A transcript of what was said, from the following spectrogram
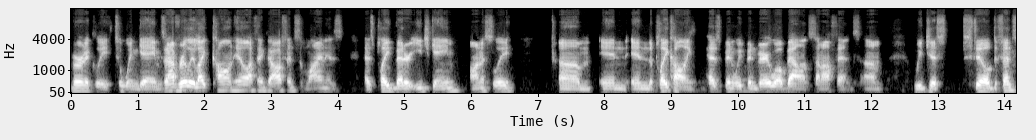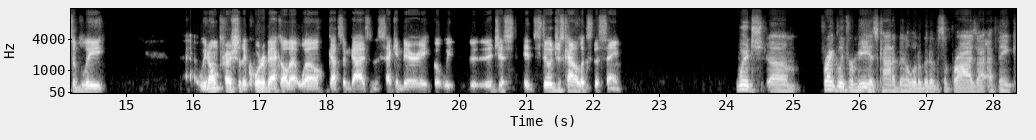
vertically to win games. And I've really liked Collin Hill. I think the offensive line has has played better each game, honestly. Um, in in the play calling has been we've been very well balanced on offense. Um, we just still defensively we don't pressure the quarterback all that well. Got some guys in the secondary, but we it just it still just kind of looks the same. Which um frankly for me has kind of been a little bit of a surprise. I, I think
